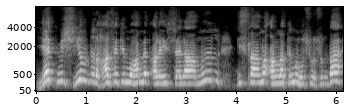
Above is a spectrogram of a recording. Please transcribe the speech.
70 yıldır Hz. Muhammed Aleyhisselam'ın İslam'ı anlatımı hususunda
